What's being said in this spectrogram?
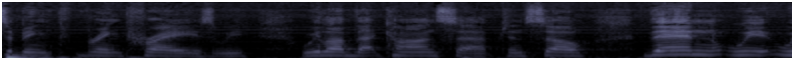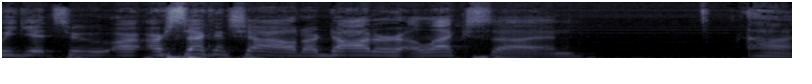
to bring, bring praise. We, we love that concept. And so then we, we get to our, our second child, our daughter, Alexa. And uh,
